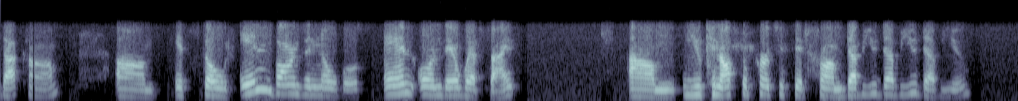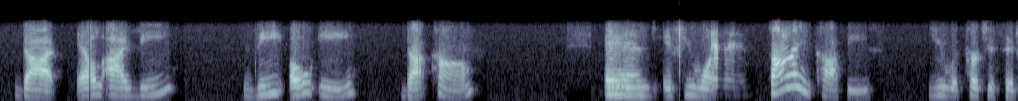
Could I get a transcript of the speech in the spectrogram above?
com. Um, it's sold in Barnes and Nobles and on their website. Um, you can also purchase it from www.livzoe.com. Mm-hmm. And if you want signed copies, you would purchase it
